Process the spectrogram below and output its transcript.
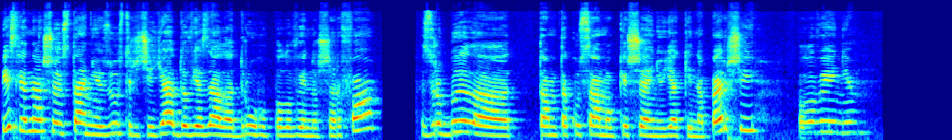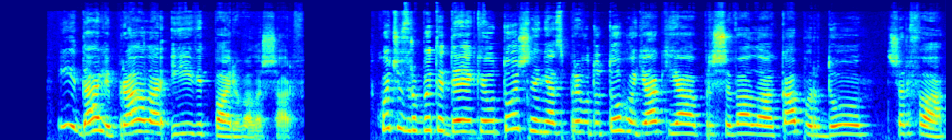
Після нашої останньої зустрічі я дов'язала другу половину шарфа, зробила там таку саму кишеню, як і на першій половині. І далі прала і відпарювала шарф. Хочу зробити деяке уточнення з приводу того, як я пришивала капор до шарфа.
